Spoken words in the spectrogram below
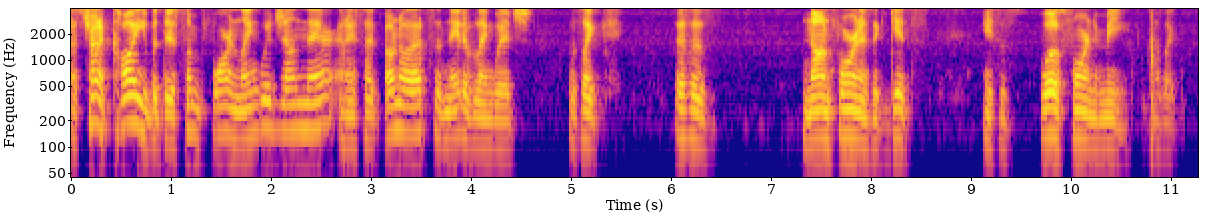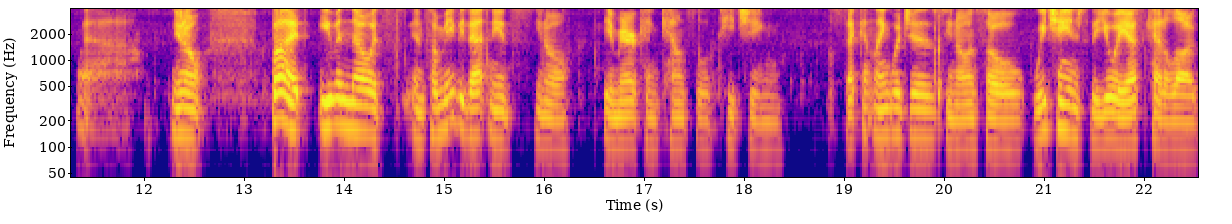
was trying to call you, but there's some foreign language on there. And I said, Oh no, that's a native language. It's like this is non-foreign as it gets. He says, Well, it's foreign to me. I was like, ah, you know, but even though it's, and so maybe that needs, you know, the American Council teaching second languages, you know, and so we changed the UAS catalog.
